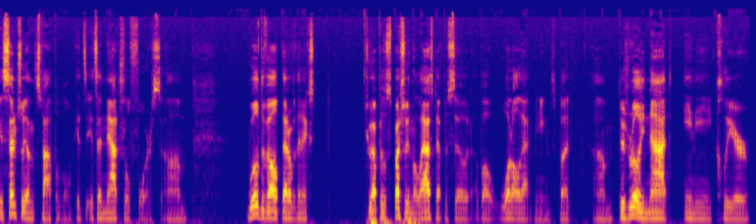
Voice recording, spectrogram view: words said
essentially unstoppable. It's it's a natural force. Um, we'll develop that over the next two episodes, especially in the last episode, about what all that means. But um, there's really not any clear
